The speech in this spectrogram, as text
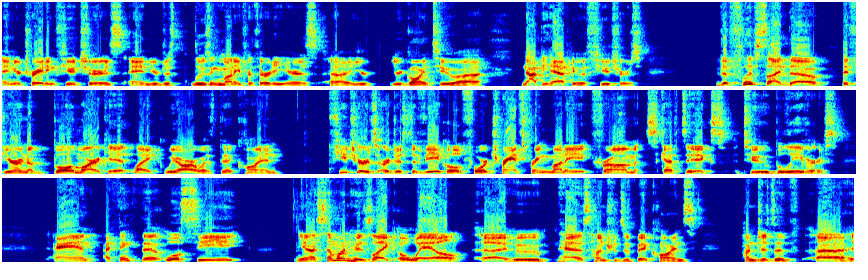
and you're trading futures and you're just losing money for 30 years. Uh, you're you're going to uh, not be happy with futures. The flip side, though, if you're in a bull market like we are with Bitcoin, futures are just a vehicle for transferring money from skeptics to believers. And I think that we'll see, you know, someone who's like a whale uh, who has hundreds of bitcoins, hundreds of uh,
